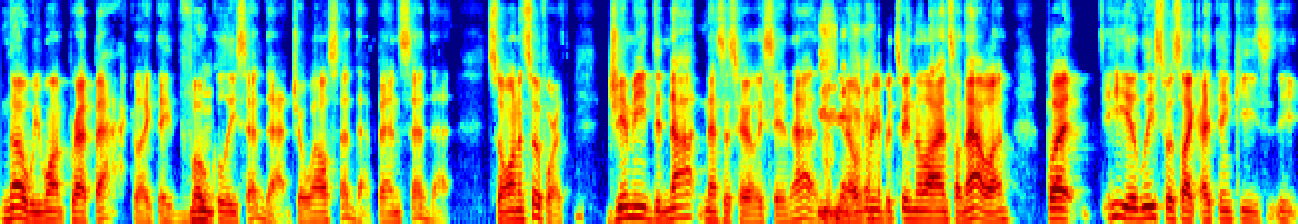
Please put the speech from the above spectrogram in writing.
no, we want Brett back. Like they mm-hmm. vocally mm-hmm. said that. Joel said that. Ben said that. So on and so forth. Jimmy did not necessarily say that, you know, read between the lines on that one, but he at least was like, I think he's he,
